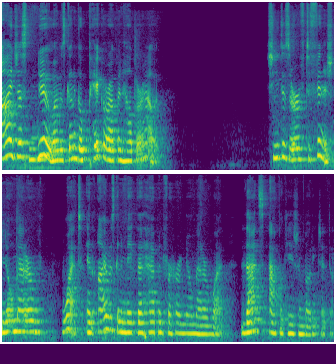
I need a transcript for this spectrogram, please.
I just knew I was going to go pick her up and help her out. She deserved to finish no matter what, and I was going to make that happen for her no matter what. That's application bodhicitta.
